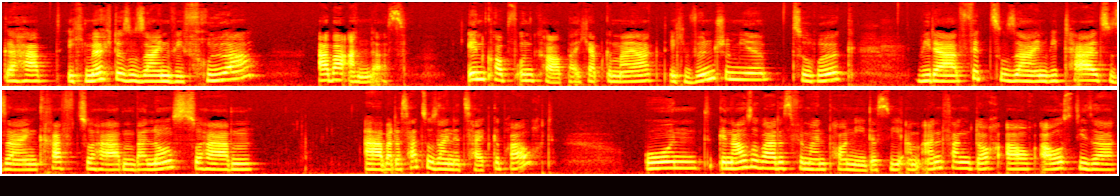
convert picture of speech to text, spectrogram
gehabt, ich möchte so sein wie früher, aber anders. In Kopf und Körper. Ich habe gemerkt, ich wünsche mir zurück, wieder fit zu sein, vital zu sein, Kraft zu haben, Balance zu haben. Aber das hat so seine Zeit gebraucht. Und genauso war das für mein Pony, dass sie am Anfang doch auch aus dieser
